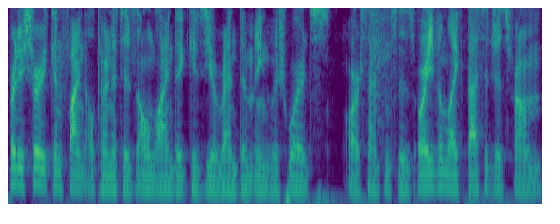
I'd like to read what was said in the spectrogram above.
Pretty sure you can find alternatives online that gives you random English words or sentences or even like passages from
